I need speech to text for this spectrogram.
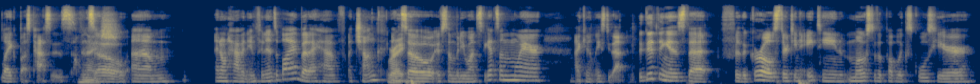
like bus passes. Oh, and nice. so um I don't have an infinite supply, but I have a chunk. Right. And so if somebody wants to get somewhere, I can at least do that. The good thing is that for the girls 13 to 18, most of the public schools here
